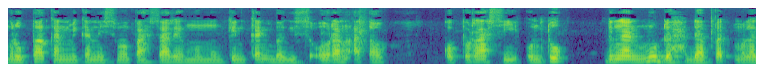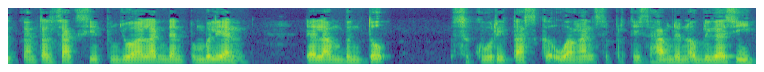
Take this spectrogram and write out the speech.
merupakan mekanisme pasar yang memungkinkan bagi seorang atau koperasi untuk dengan mudah dapat melakukan transaksi penjualan dan pembelian dalam bentuk sekuritas keuangan seperti saham dan obligasi.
